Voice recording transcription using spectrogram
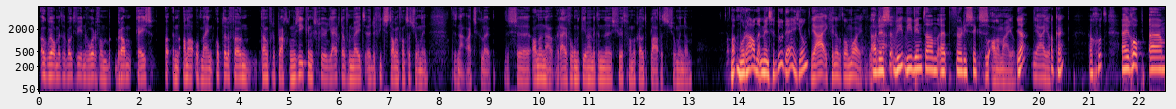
ook wel met de motiverende woorden van Bram, Kees en Anna op mijn koptelefoon. Dank voor de prachtige muziek. En ik scheur juicht over de meet eh, de fietsstalling van het station in. Dus nou, hartstikke leuk. Dus eh, Anne, nou, rij volgende keer maar met een eh, shirt van de grote plaat het station in dan. Wat moraal met mensen doet, hè, John? Ja, ik vind dat wel mooi. Oh, dat- dus wie, wie wint dan het 36? Doe Anne maar, joh. Ja? Ja, joh. Oké, heel goed. Hey Rob, ehm,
